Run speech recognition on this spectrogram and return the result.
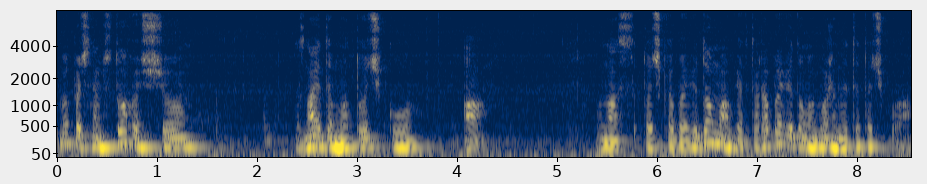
Ми почнемо з того, що знайдемо точку А. У нас точка Б відома, вектор АБ відомий, можемо знайти точку А.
